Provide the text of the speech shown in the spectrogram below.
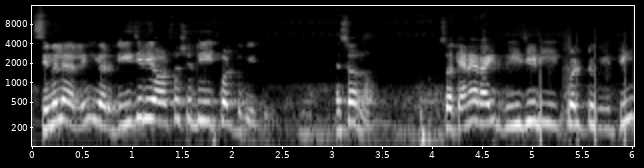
Similarly, your VGD also should be equal to VT. Yes or no? So can I write VGD equal to VT?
